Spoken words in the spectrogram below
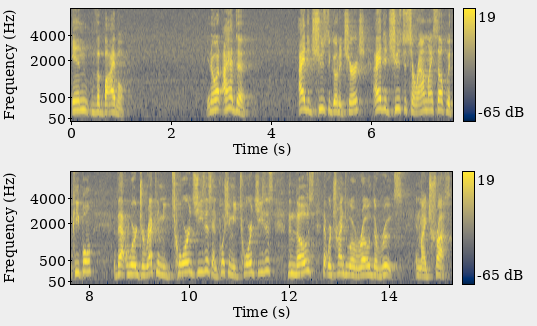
in the Bible. You know what? I had to I had to choose to go to church. I had to choose to surround myself with people that were directing me towards Jesus and pushing me towards Jesus than those that were trying to erode the roots in my trust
